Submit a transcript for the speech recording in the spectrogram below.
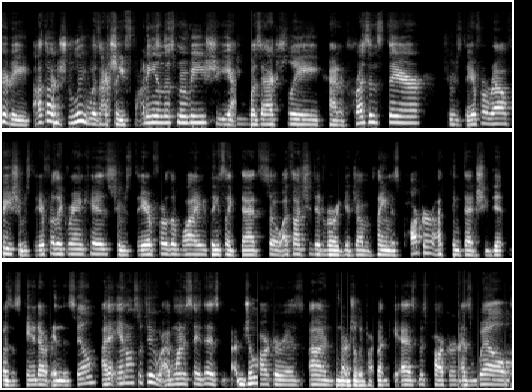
Hagerty, I thought Julie was actually funny in this movie. She was actually had a presence there. She was there for Ralphie. She was there for the grandkids. She was there for the wife, things like that. So I thought she did a very good job of playing Miss Parker. I think that she did was a standout in this film. I, and also too, I want to say this: Julie Parker as uh, not Julie Parker, but as Miss Parker as well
